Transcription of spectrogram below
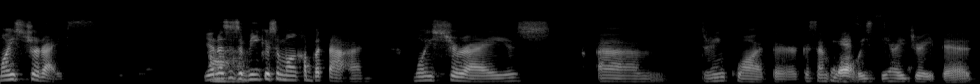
moisturize. 'Yan ang Ah. sasabihin ko sa mga kabataan. Moisturize, um, drink water because I'm Yes. always dehydrated.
